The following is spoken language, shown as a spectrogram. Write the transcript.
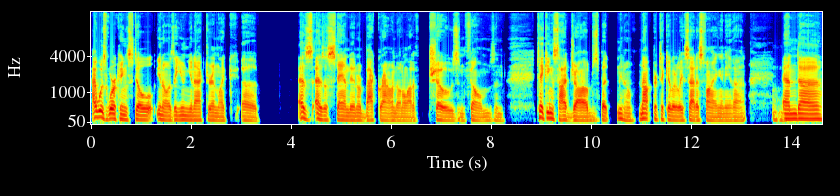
I was working still, you know, as a union actor and like uh as as a stand-in or background on a lot of shows and films and taking side jobs, but you know, not particularly satisfying any of that. Mm-hmm. And uh,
